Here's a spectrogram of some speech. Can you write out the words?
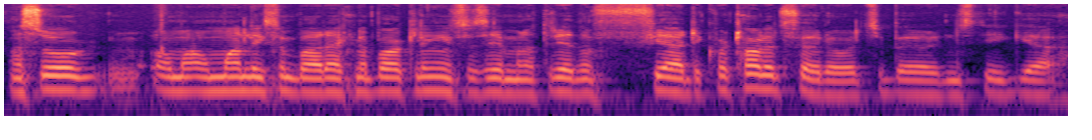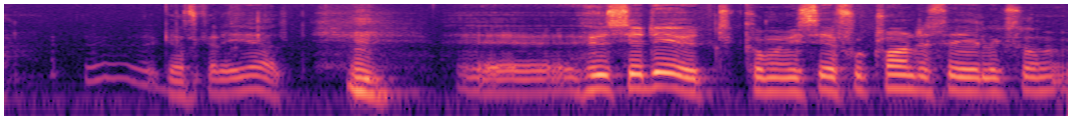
man såg, om man, om man liksom bara räknar baklänges så ser man att redan fjärde kvartalet förra året så började den stiga eh, ganska rejält. Mm. Eh, hur ser det ut? Kommer vi se fortfarande se liksom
